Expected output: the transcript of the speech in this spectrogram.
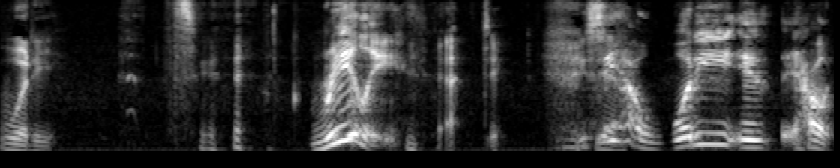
Woody. Really? yeah, dude. You see Yeah. how Woody is, how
